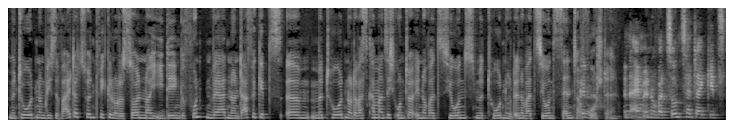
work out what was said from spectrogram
Methoden, um diese weiterzuentwickeln oder es sollen neue Ideen gefunden werden und dafür gibt es ähm, Methoden oder was kann man sich unter Innovationsmethoden oder Innovationscenter genau. vorstellen? In einem Innovationscenter geht es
